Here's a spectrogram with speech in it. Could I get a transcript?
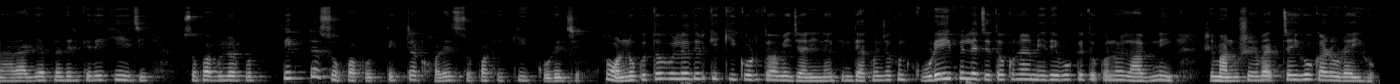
না। আর আগে আপনাদেরকে দেখিয়েছি, সোফাগুলোর প্রত্যেকটা সোফা, প্রত্যেকটা ঘরের সোফাকে কি করেছে। তো অন্য কোথাও বলে ওদেরকে কি করতো আমি জানি না, কিন্তু এখন যখন করেই ফেলেছে তখন আর মেয়ে দেবকে তো কোনো লাভ নেই। সে মানুষের বাচ্চাই হোক আর ওরাই হোক।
